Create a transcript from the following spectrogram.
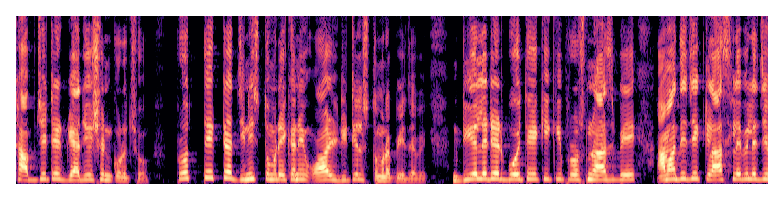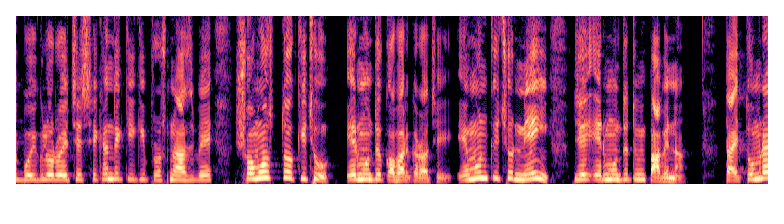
সাবজেক্টের গ্র্যাজুয়েশন করেছ, প্রত্যেকটা জিনিস তোমরা এখানে অল ডিটেলস তোমরা পেয়ে যাবে। ডিএলএড এর বই থেকে কী কী প্রশ্ন আসবে, আমাদের যে ক্লাস লেভেলে যে বইগুলো রয়েছে, সেখান থেকে কী কী প্রশ্ন আসবে, সমস্ত কিছু এর মধ্যে কভার করা আছে। এমন কিছু নেই যে এর মধ্যে তুমি পাবে না। তাই তোমরা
